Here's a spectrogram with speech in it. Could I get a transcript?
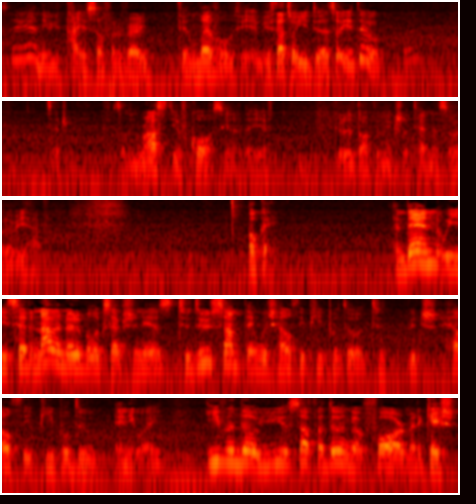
So yeah, you cut yourself at a very thin level, if, if that's what you do, that's what you do, etc. If it's something rusty, of course, you know that you have to go to the doctor, make sure tetanus or whatever you have. Okay. And then we said another notable exception is to do something which healthy people do, to, which healthy people do anyway, even though you yourself are doing it for medication.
